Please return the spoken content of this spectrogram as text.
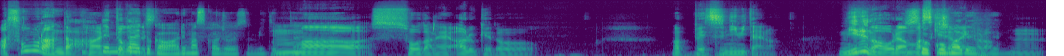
あ、そうなんだ。はい行ってみたいとかはありますか？ジョイス見てみたい。まあ、そうだね、あるけど、まあ別にみたいな。見るのは俺あんま好きじゃないから。うん。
